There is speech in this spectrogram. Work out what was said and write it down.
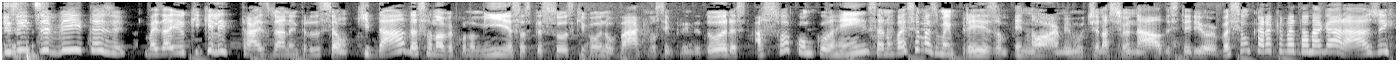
me senti vintage. Mas aí o que, que ele traz já na introdução? Que dada essa nova economia, essas pessoas que vão inovar, que vão ser empreendedoras, a sua concorrência não vai ser mais uma empresa enorme, multinacional do exterior. Vai ser um cara que vai estar na garagem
